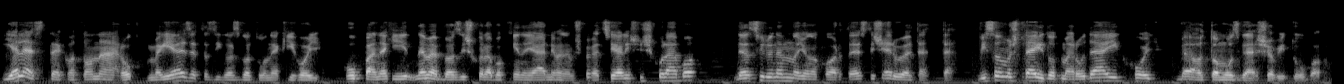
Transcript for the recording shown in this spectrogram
jeleztek a tanárok, meg jelzett az igazgató neki, hogy hoppá, neki nem ebbe az iskolába kéne járni, hanem speciális iskolába, de a szülő nem nagyon akarta ezt, és erőltette. Viszont most eljutott már odáig, hogy beadta a mozgásjavítóba.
